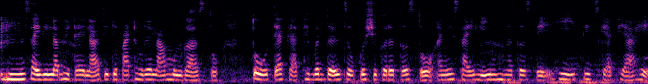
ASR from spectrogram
सायलीला भेटायला तिथे पाठवलेला मुलगा असतो तो त्या कॅफेबद्दल चौकशी करत असतो आणि सायली म्हणत असते ही तीच कॅफे आहे.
